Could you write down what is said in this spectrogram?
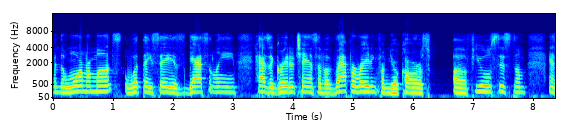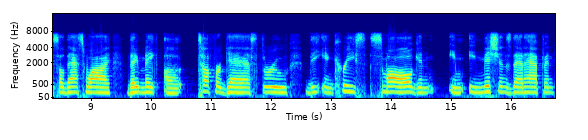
in the warmer months, what they say is gasoline has a greater chance of evaporating from your car's uh, fuel system. And so that's why they make a tougher gas through the increased smog and em- emissions that happen.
